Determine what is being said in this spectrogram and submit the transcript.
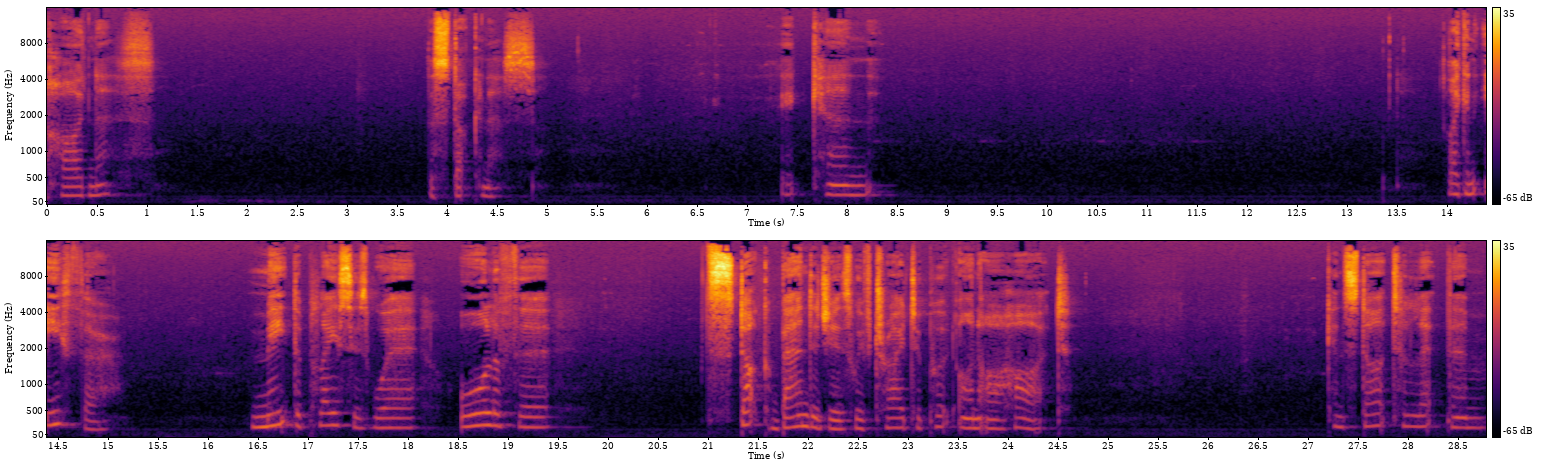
the hardness, the stuckness. It can like an ether meet the places where all of the stuck bandages we've tried to put on our heart can start to let them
